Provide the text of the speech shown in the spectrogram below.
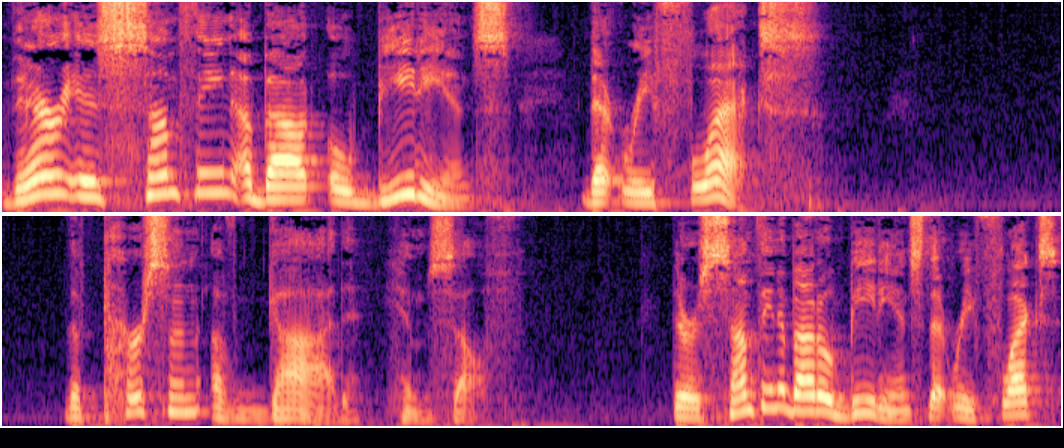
There is something about obedience that reflects the person of God Himself. There is something about obedience that reflects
